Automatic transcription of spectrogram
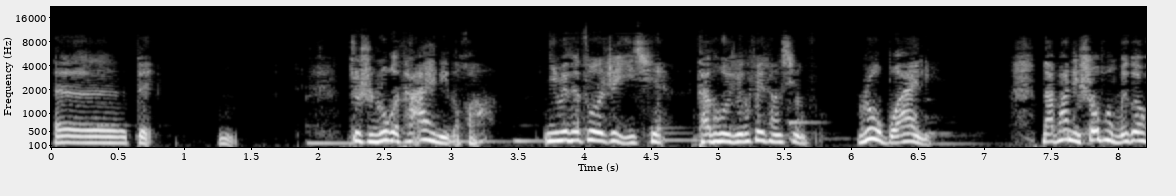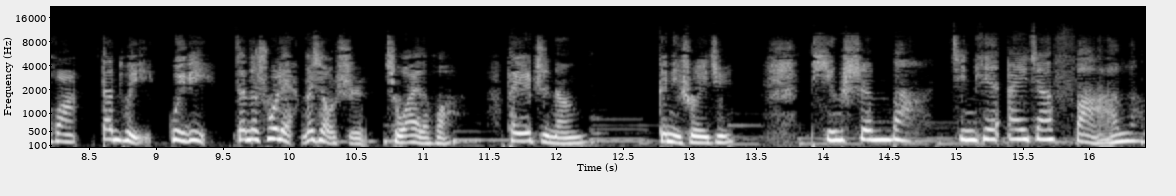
呃，对，嗯，就是如果他爱你的话，你为他做的这一切，他都会觉得非常幸福；如果不爱你，哪怕你手捧玫瑰花，单腿跪地，在那说两个小时求爱的话，他也只能跟你说一句：“平身吧，今天哀家乏了。”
